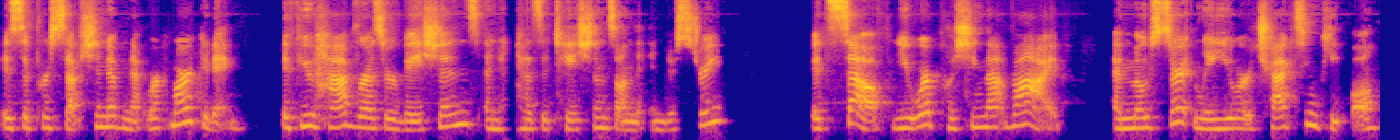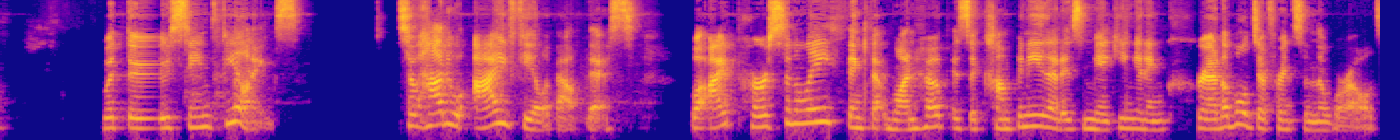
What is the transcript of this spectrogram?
is the perception of network marketing. If you have reservations and hesitations on the industry, itself, you are pushing that vibe. And most certainly, you are attracting people with those same feelings. So, how do I feel about this? Well, I personally think that One Hope is a company that is making an incredible difference in the world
